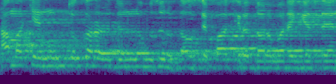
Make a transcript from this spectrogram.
আমাকে মুক্ত করার জন্য হুজুর গাউসে পাকের দরবারে গেছেন।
